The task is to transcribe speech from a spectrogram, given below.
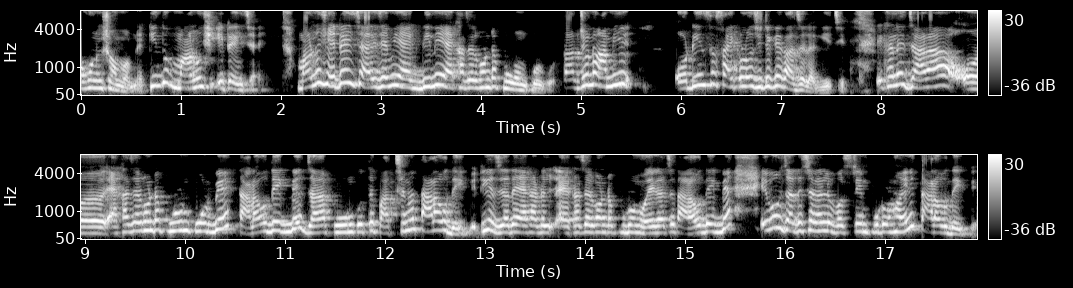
কখনোই সম্ভব নয়। কিন্তু মানুষ এটাই চায়। মানুষ এটাই চায় যে আমি একদিনে এক হাজার ঘণ্টা পূরণ করব। তার জন্য আমি অডিয়েন্সের সাইকোলজিটাকে কাজে লাগিয়েছি। এখানে যারা এক হাজার ঘণ্টা পূরণ করবে, তারাও দেখবে, যারা পূরণ করতে পারছে না, তারাও দেখবে, ঠিক আছে? যাদের এক হাজার- ঘণ্টা পূরণ হয়ে গেছে, তারাও দেখবে, এবং যাদের চ্যানেলে ফার্স্ট টাইম পূরণ হয়নি, তারাও দেখবে।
